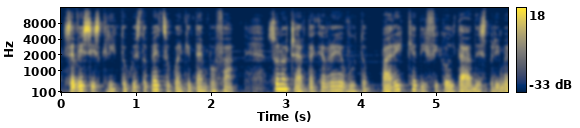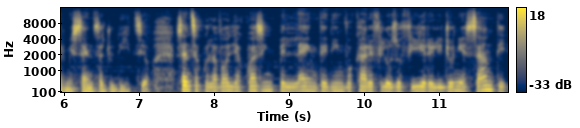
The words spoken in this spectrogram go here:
Se avessi scritto questo pezzo qualche tempo fa, sono certa che avrei avuto parecchia difficoltà ad esprimermi senza giudizio, senza quella voglia quasi impellente di invocare filosofie, religioni e santi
